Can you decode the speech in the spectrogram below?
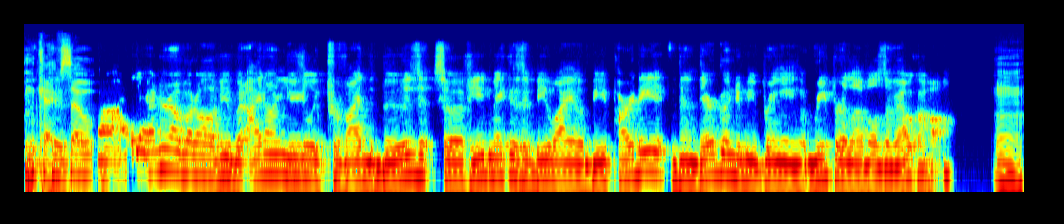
Okay, so Uh, I, I don't know about all of you, but I don't usually provide the booze. So if you make this a BYOB party, then they're going to be bringing Reaper levels of alcohol. Mm,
